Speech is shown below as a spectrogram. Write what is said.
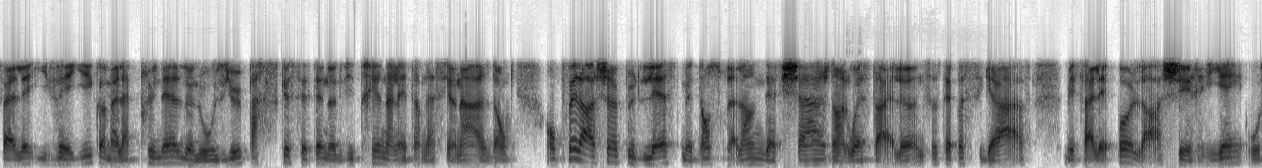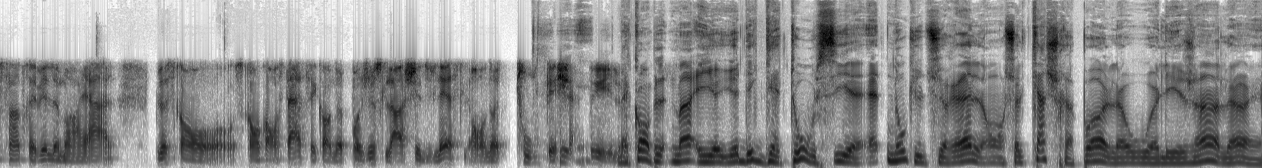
fallait y veiller comme à la prunelle de nos yeux parce que c'était notre vitrine à l'international. Donc, on pouvait lâcher un peu de l'Est, mettons, sur la langue d'affichage dans le West Island. Ça, c'était pas si grave, mais il fallait pas lâcher rien au centre-ville de Montréal. Là, ce qu'on ce qu'on constate, c'est qu'on n'a pas juste lâché du lest, on a tout échappé. Mais complètement. Et il y, a des ghettos aussi euh, ethno-culturels, on se le cachera pas, là, où euh, les gens, là, euh,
